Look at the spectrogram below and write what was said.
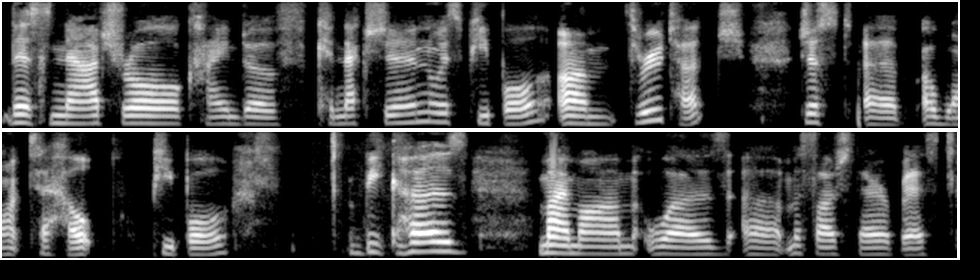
this natural kind of connection with people um, through touch, just a, a want to help people. Because my mom was a massage therapist,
